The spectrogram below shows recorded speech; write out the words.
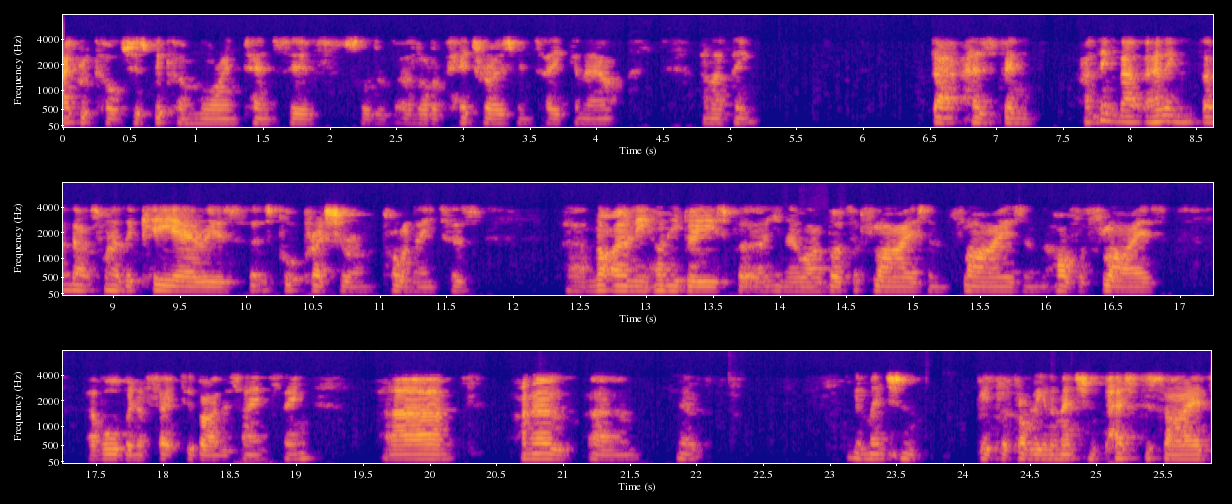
agriculture has become more intensive. Sort of a lot of hedgerows been taken out, and I think that has been. I think that I think that that's one of the key areas that's put pressure on pollinators. Uh, not only honeybees, but uh, you know our butterflies and flies and hoverflies have all been affected by the same thing. Um, I know, um, you know, mentioned people are probably going to mention pesticides.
